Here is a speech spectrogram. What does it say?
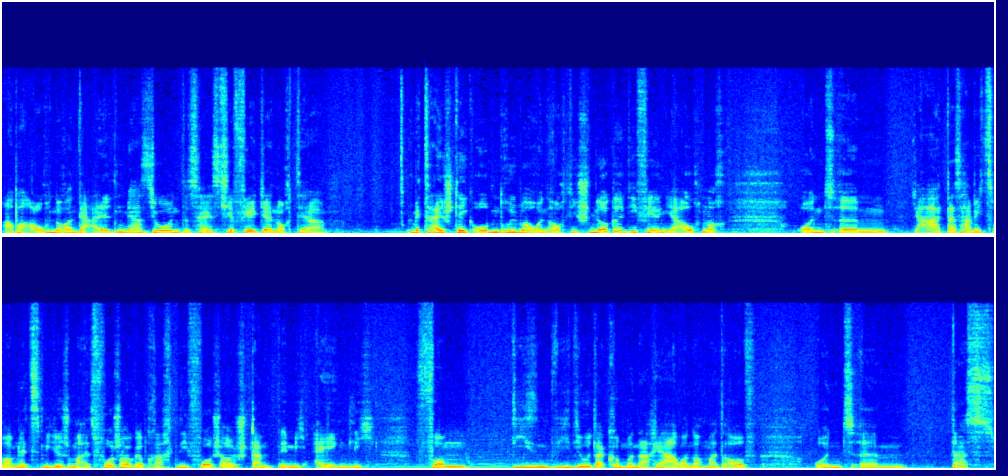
aber auch noch in der alten Version. Das heißt, hier fehlt ja noch der Metallsteg oben drüber und auch die Schnürkel, die fehlen ja auch noch. Und ähm, ja, das habe ich zwar im letzten Video schon mal als Vorschau gebracht. Die Vorschau stammt nämlich eigentlich vom diesem Video. Da kommen wir nachher aber noch mal drauf. Und ähm, Das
